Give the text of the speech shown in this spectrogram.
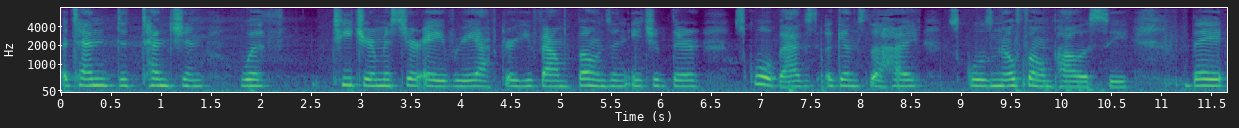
attend detention with teacher Mr. Avery after he found phones in each of their school bags against the high school's no phone policy. They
